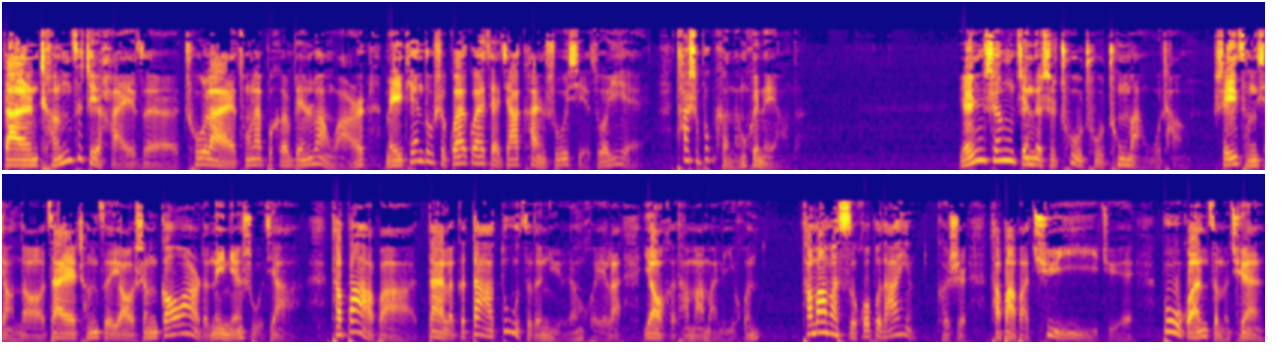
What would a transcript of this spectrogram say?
但橙子这孩子出来从来不和别人乱玩，每天都是乖乖在家看书写作业，他是不可能会那样的。人生真的是处处充满无常，谁曾想到，在橙子要升高二的那年暑假，他爸爸带了个大肚子的女人回来，要和他妈妈离婚。他妈妈死活不答应，可是他爸爸去意已决，不管怎么劝，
